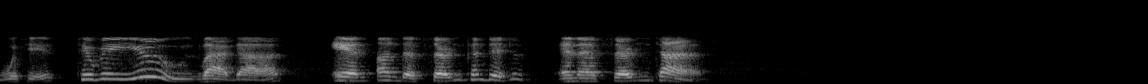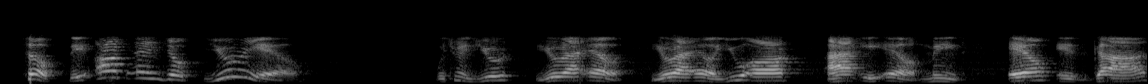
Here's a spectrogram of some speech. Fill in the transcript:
which is to be used by God in under certain conditions and at certain times. So the archangel Uriel, which means Ur, Uriel, Uriel, U R I E L, means El is God,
